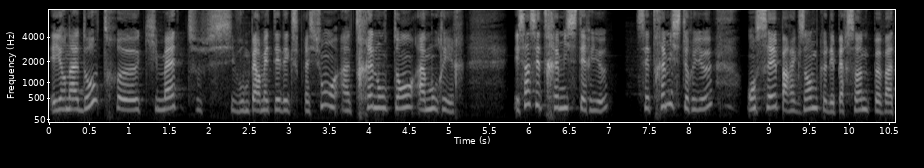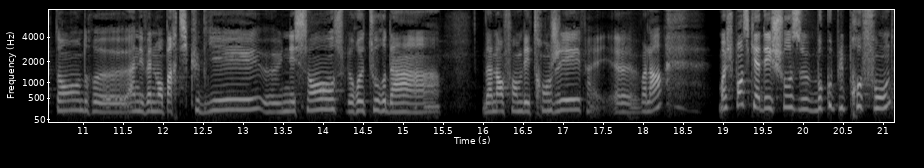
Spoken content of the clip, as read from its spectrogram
Et il y en a d'autres euh, qui mettent, si vous me permettez l'expression, un très longtemps à mourir. Et ça, c'est très mystérieux. C'est très mystérieux. On sait, par exemple, que des personnes peuvent attendre euh, un événement particulier, une naissance, le retour d'un enfant de l'étranger. voilà. Moi, je pense qu'il y a des choses beaucoup plus profondes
